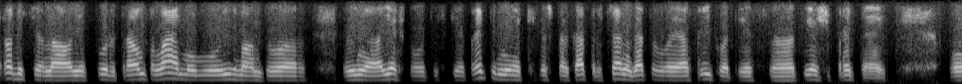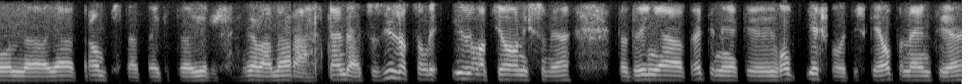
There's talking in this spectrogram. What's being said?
tradicionāli, jebkuru Trumpa lēmumu izmanto viņa iekšpolitiskie pretinieki, kas par katru cenu gatavojās rīkoties uh, tieši pretēji. Un, uh, ja Trumps teikt, ir lielā mērā tendēts uz izolacionismu, ja, tad viņa pretinieki, op, iekšpolitiskie oponenti, ja,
